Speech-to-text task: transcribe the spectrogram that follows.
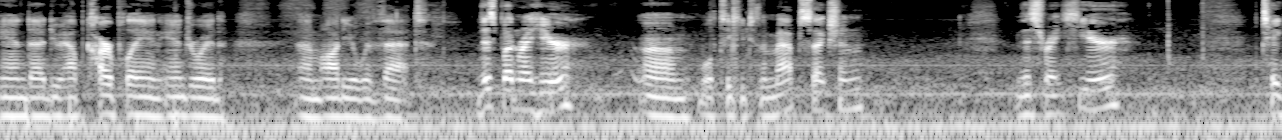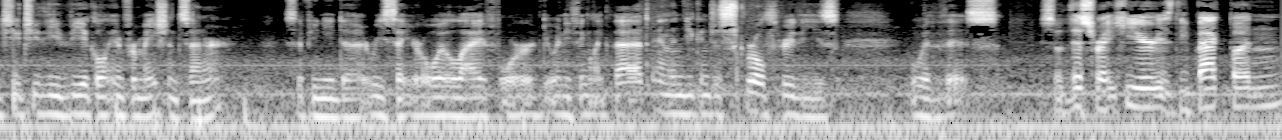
and uh, do Apple CarPlay and Android um, audio with that. This button right here um, will take you to the map section. This right here takes you to the vehicle information center. So if you need to reset your oil life or do anything like that, and then you can just scroll through these with this. So this right here is the back button,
